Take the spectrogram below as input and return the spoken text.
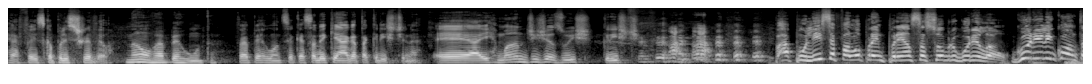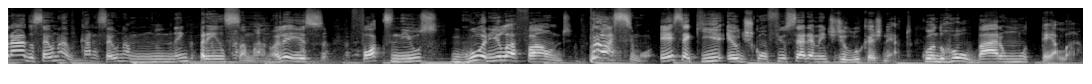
É, foi isso que a polícia escreveu. Não, vai a pergunta. Foi a pergunta. Você quer saber quem é a Agatha Christie, né? É a irmã de Jesus Christie. a polícia falou pra imprensa sobre o gurilão. Gorila encontrado. Saiu na... Cara, saiu na, na imprensa, mano. Olha isso. Fox News, gorila found. Próximo! Esse aqui eu desconfio seriamente de Lucas Neto. Quando roubaram Nutella.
